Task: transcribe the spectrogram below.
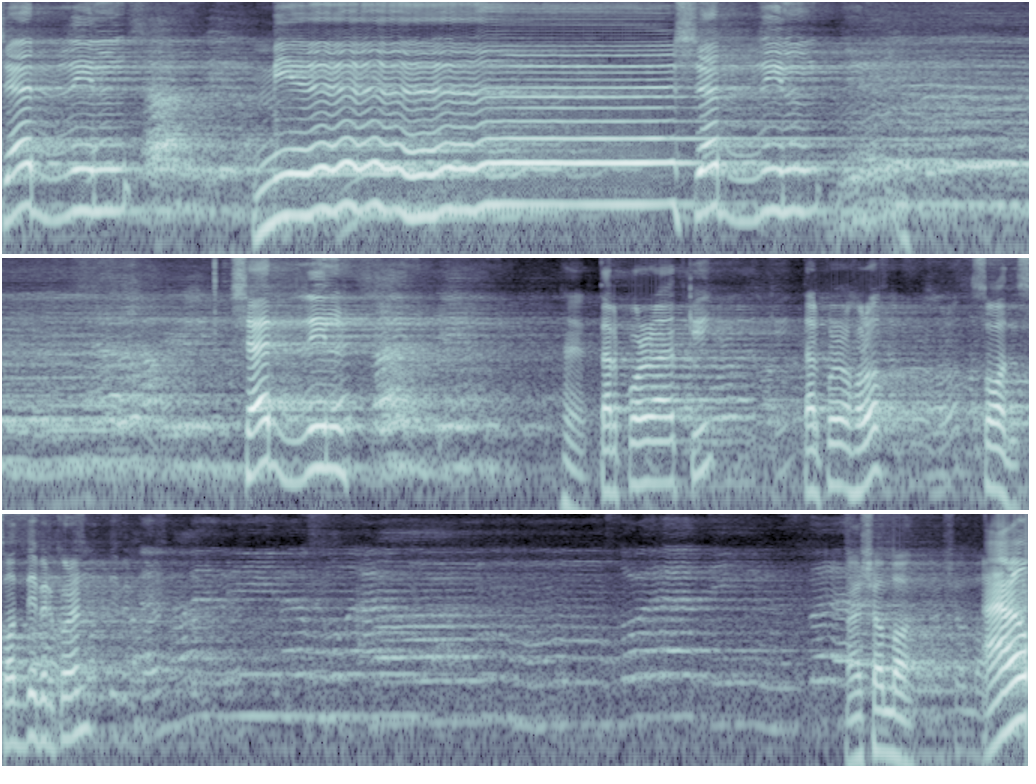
শাররিল মিন শাররিল শাররিল হ্যাঁ তারপর কি? তারপর হরফ? সদ সদ দিয়ে বের করেন। মাশাল্লাহ عن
